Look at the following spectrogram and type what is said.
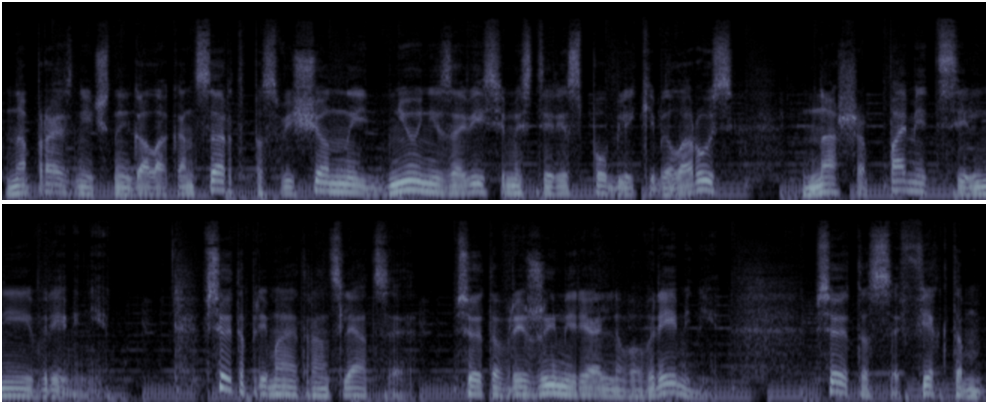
на праздничный гала-концерт, посвященный Дню независимости Республики Беларусь «Наша память сильнее времени». Все это прямая трансляция, все это в режиме реального времени, все это с эффектом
